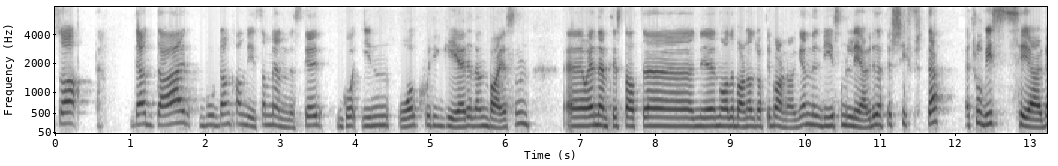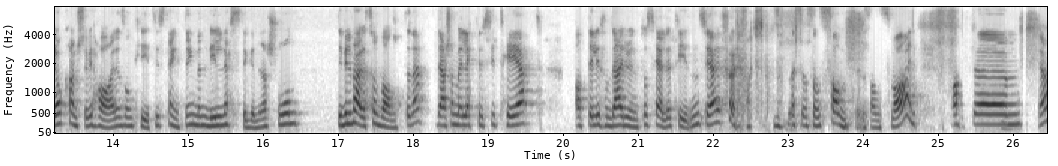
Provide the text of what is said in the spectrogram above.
Så det er der hvordan kan vi som mennesker gå inn og korrigere den biasen. Eh, og Jeg nevnte i stad at eh, nå hadde barna dratt i barnehagen, men vi som lever i dette skiftet, jeg tror vi ser det, og kanskje vi har en sånn kritisk tenkning, men vil neste generasjon De vil være så vant til det. Det er som elektrisitet. At det, liksom, det er rundt oss hele tiden. Så jeg føler faktisk på et sånn, sånn samfunnsansvar. At ja,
